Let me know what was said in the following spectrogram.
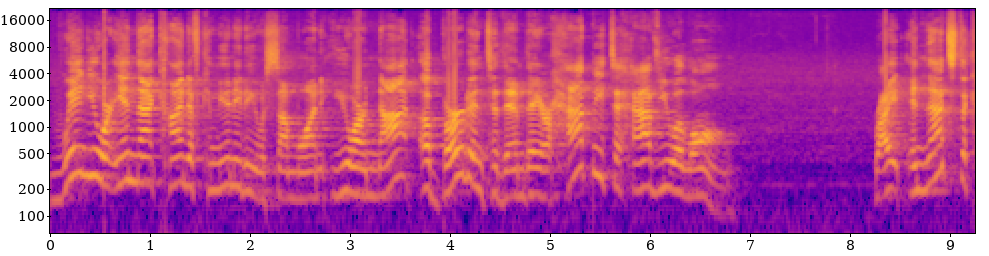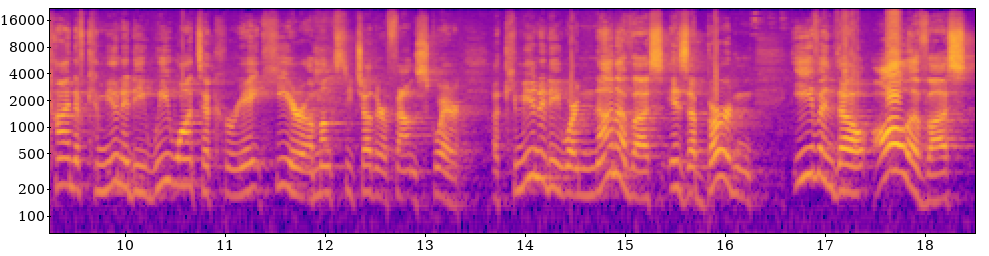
When you are in that kind of community with someone, you are not a burden to them. They are happy to have you along. Right? And that's the kind of community we want to create here amongst each other at Fountain Square. A community where none of us is a burden, even though all of us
